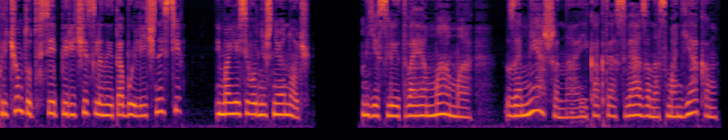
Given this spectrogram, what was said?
при чем тут все перечисленные тобой личности и моя сегодняшняя ночь? Если твоя мама замешана и как-то связана с маньяком,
